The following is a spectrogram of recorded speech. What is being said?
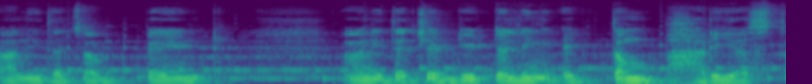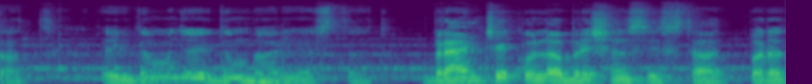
आणि त्याचा पेंट आणि त्याचे डिटेलिंग एकदम भारी असतात. एकदम म्हणजे एकदम भारी असतात. ब्रँडचे कोलॅबरेशन्स दिसतात परत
